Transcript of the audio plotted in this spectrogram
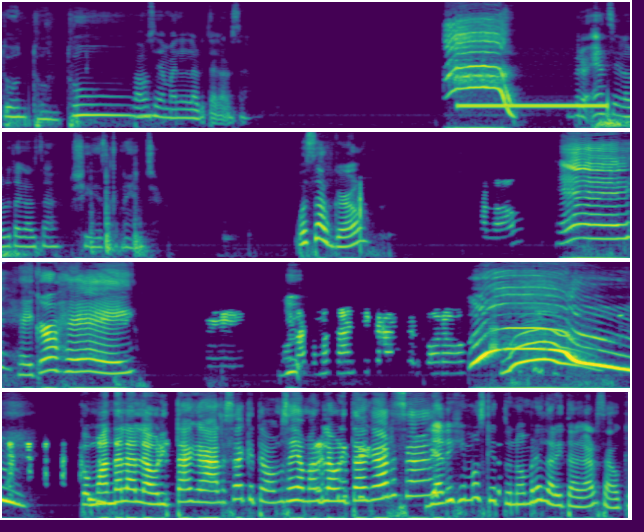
Dun, dun, dun. Vamos a llamarle a Laurita Garza. Ah! Better answer, Laurita Garza. She is gonna answer. What's up, girl? Hello. Hey. Hey, girl. Hey. You- Hola, ¿cómo están, chicas del coro? Woo! ¿Cómo anda la Laurita Garza? Que te vamos a llamar Laurita Garza. Ya dijimos que tu nombre es Laurita Garza, ¿ok?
